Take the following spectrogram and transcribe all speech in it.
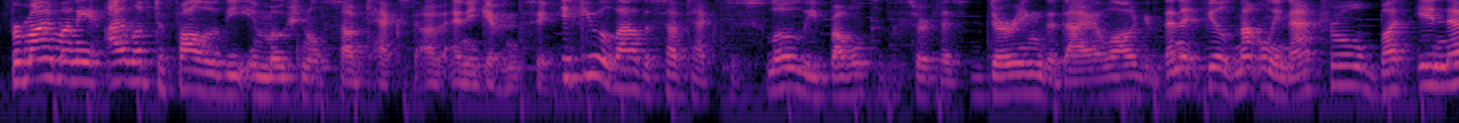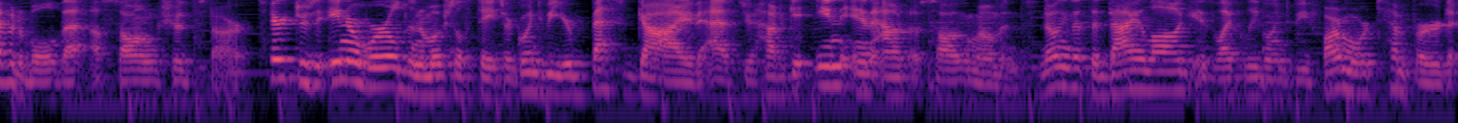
For my money, I love to follow the emotional subtext of any given scene. If you allow the subtext to slowly bubble to the surface during the dialogue, then it feels not only natural, but inevitable that a song should start. Characters' inner worlds and emotional states are going to be your best guide as to how to get in and out of song moments, knowing that the dialogue is likely going to be far more tempered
